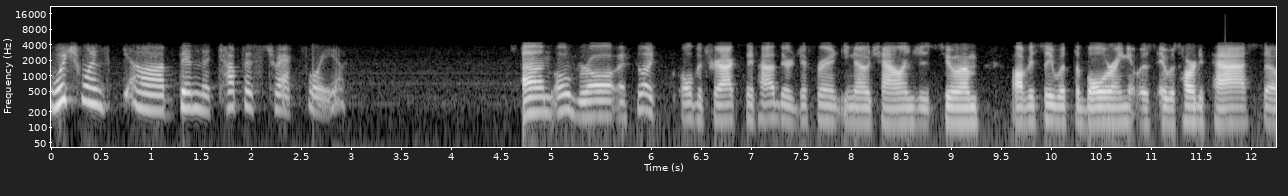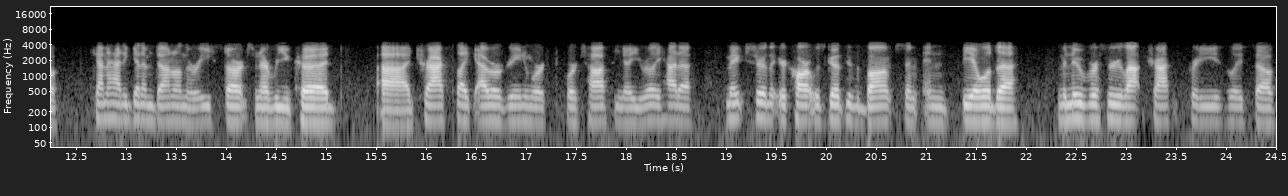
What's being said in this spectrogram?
which one's uh, been the toughest track for you? Um, overall, I feel like all the tracks they've had their different, you know, challenges to them. Obviously, with the Bullring, it was it was hard to pass, so kind of had to get them done on the restarts whenever you could. Uh, tracks like Evergreen were were tough. You know, you really had to make sure that your car was good through the bumps and and be able to maneuver through lap traffic pretty easily. So,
